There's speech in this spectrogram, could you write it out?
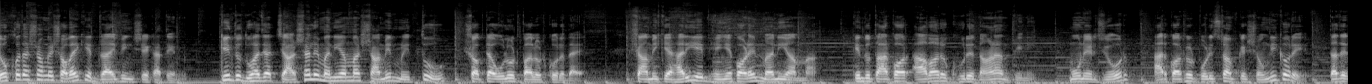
দক্ষতার সঙ্গে সবাইকে ড্রাইভিং শেখাতেন। কিন্তু দু হাজার চার সালে মানিয়াম্মার স্বামীর মৃত্যু সবটা উলট পালট করে দেয়। স্বামীকে হারিয়ে ভেঙে পড়েন মানিয়াম্মা, কিন্তু তারপর আবারও ঘুরে দাঁড়ান তিনি। মনের জোর আর কঠোর পরিশ্রমকে সঙ্গী করে তাদের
